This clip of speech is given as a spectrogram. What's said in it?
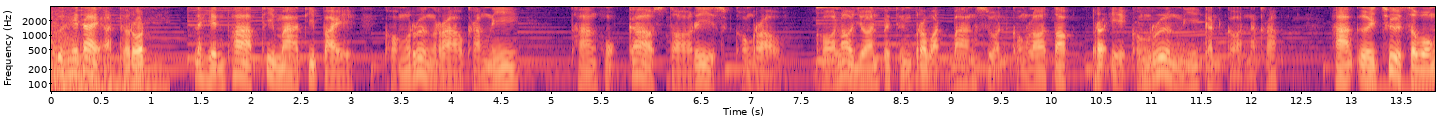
เพื่อให้ได้อัธรสและเห็นภาพที่มาที่ไป ของเรื่องราวครั้งนี้ทาง 69 Stories ของเรา ขอเล่าย้อนไปถึงประวัติบางส่วนของล้อต็อกพระเอกของเรื่องนี้กันก่อนนะครับ หากเอ่ยชื่อสวง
